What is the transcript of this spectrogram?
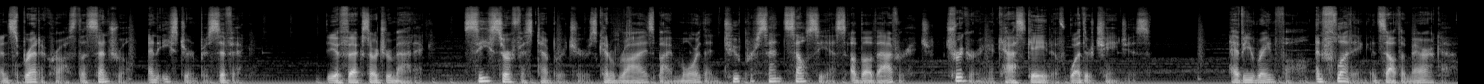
and spread across the central and eastern Pacific. The effects are dramatic. Sea surface temperatures can rise by more than 2% Celsius above average, triggering a cascade of weather changes. Heavy rainfall and flooding in South America,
